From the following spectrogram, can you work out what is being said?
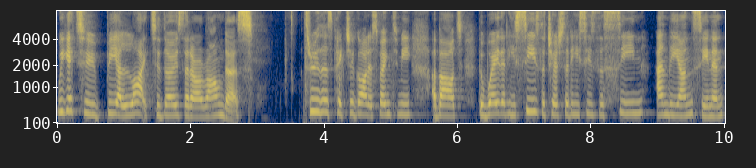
we get to be a light to those that are around us through this picture, God has spoken to me about the way that He sees the church, that He sees the seen and the unseen. And,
